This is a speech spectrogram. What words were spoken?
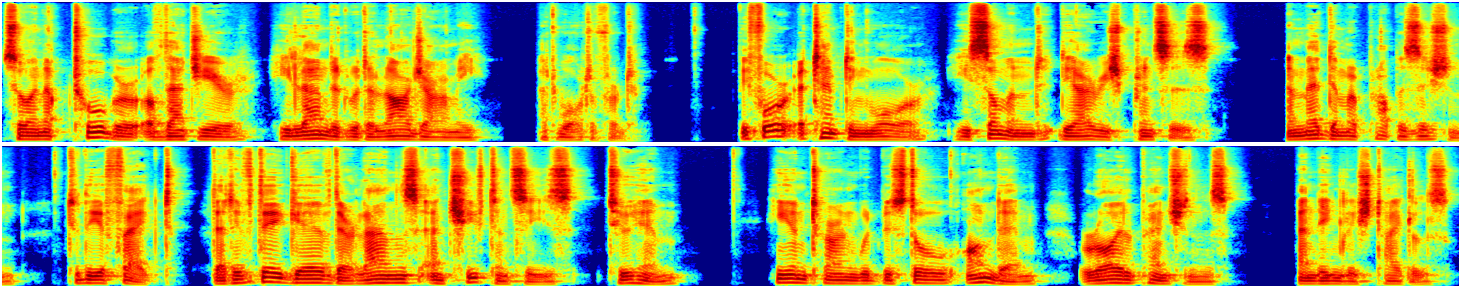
So in October of that year, he landed with a large army at Waterford. Before attempting war, he summoned the Irish princes and made them a proposition to the effect that if they gave their lands and chieftaincies to him, he in turn would bestow on them royal pensions and English titles.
